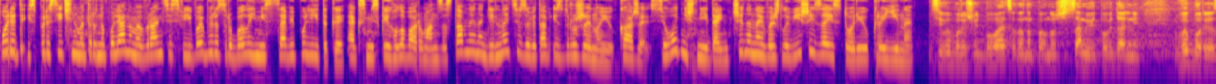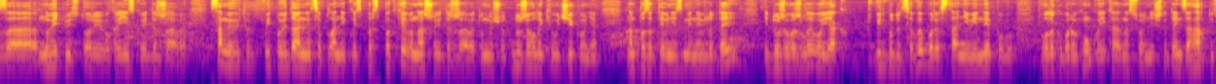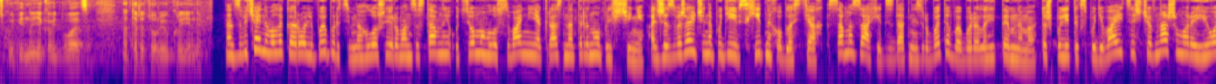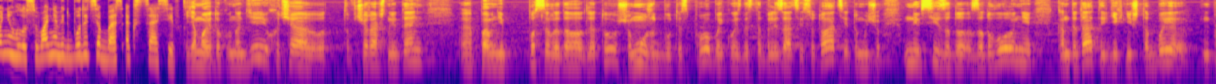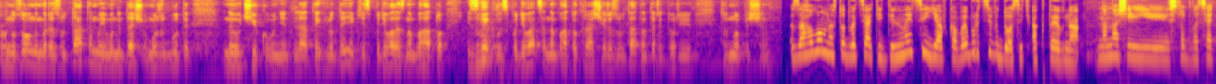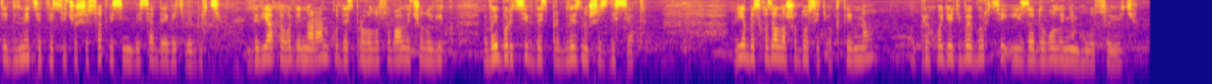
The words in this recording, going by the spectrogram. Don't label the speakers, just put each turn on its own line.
Поряд із пересічними тернополянами вранці свій вибір зробили й місцеві політики. Екс-міський голова Роман Заставний на дільницю завітав із дружиною. Каже, сьогоднішній день чи не найважливіший за історію країни.
Ці вибори, що відбуваються, це, напевно, ж самі відповідальні вибори за новітню історію української держави. Саме відповідальні це в плані якоїсь перспективи нашої держави, тому що дуже великі очікування на позитивні зміни в людей, і дуже важливо, як відбудуться вибори в стані війни по, великому рахунку, яка на сьогоднішній день загарбницької війни, яка відбувається на території України.
Надзвичайно велика роль виборців, наголошує Роман Заставний, у цьому голосуванні якраз на Тернопільщині. Адже зважаючи на події в східних областях, саме захід здатний зробити вибори легітимними. Тож політик сподівається, що в нашому регіоні голосування відбудеться без ексцесів.
Я маю таку надію, хоча от вчорашній день е, певні посили давав для того, що можуть бути спроби якоїсь дестабілізації ситуації, тому що не всі задо- задоволені кандидати, їхні штаби прогнозованими результатами, і вони дещо можуть бути неочікувані для тих людей, які сподівалися набагато і звикли сподіватися на набагато кращий результат на території Тернопільщини.
Загалом на 120-й дільниці явка виборців досить активна.
На нашій 120-й дільниці 1689 виборців. 9 година ранку десь проголосували чоловік виборців, десь приблизно 60. Я би сказала, що досить активна. Приходять виборці і з задоволенням голосують.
